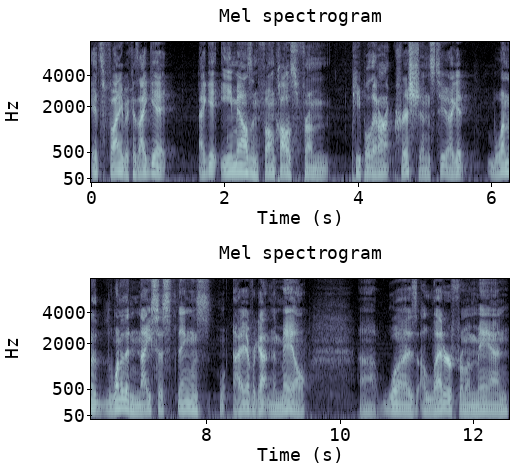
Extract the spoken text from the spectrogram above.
it's funny because I get I get emails and phone calls from people that aren't Christians too. I get one of one of the nicest things I ever got in the mail uh, was a letter from a man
